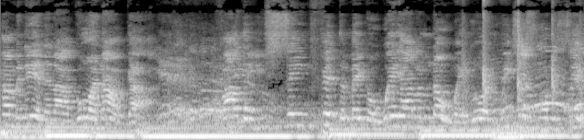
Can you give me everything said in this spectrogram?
coming in and our going out, God. Father, you seem fit to make a way out of no way, Lord. We just want to say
